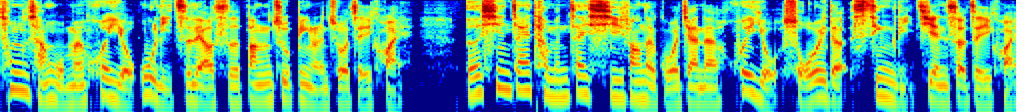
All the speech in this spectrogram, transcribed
通常我们会有物理治疗师帮助病人做这一块，而现在他们在西方的国家呢，会有所谓的心理建设这一块。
